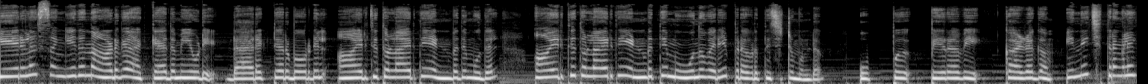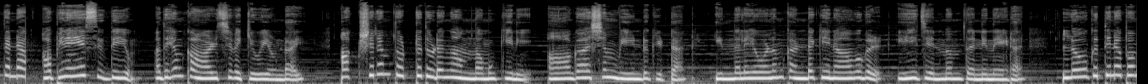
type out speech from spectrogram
കേരള സംഗീത നാടക അക്കാദമിയുടെ ഡയറക്ടർ ബോർഡിൽ ആയിരത്തി തൊള്ളായിരത്തി എൺപത് മുതൽ ആയിരത്തി തൊള്ളായിരത്തി എൺപത്തി മൂന്ന് വരെ പ്രവർത്തിച്ചിട്ടുമുണ്ട്. ഉപ്പ് പിറവി കഴകം എന്നീ ചിത്രങ്ങളിൽ തന്റെ അഭിനയ സിദ്ധിയും അദ്ദേഹം കാഴ്ചവെക്കുകയുണ്ടായി. അക്ഷരം തൊട്ടു തുടങ്ങാം നമുക്കിനി ആകാശം വീണ്ടു കിട്ടാൻ ഇന്നലെയോളം കണ്ട കിനാവുകൾ ഈ ജന്മം തന്നെ നേടാൻ. ലോകത്തിനൊപ്പം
